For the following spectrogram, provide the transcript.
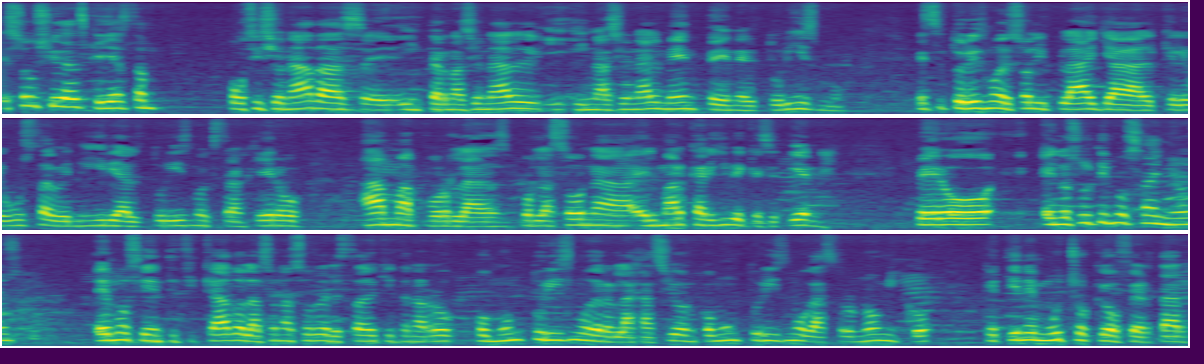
son ciudades que ya están posicionadas eh, internacional y, nacionalmente en el turismo. Este turismo de sol y playa al que le gusta venir y al turismo extranjero ama por, las, por la zona, el mar Caribe que se tiene. Pero en los últimos años hemos identificado la zona sur del estado de Quintana Roo como un turismo de relajación, como un turismo gastronómico que tiene mucho que ofertar.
